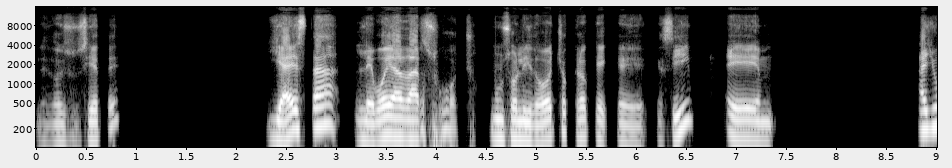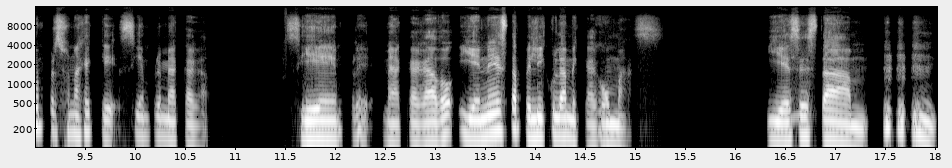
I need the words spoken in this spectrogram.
le doy su 7. Y a esta le voy a dar su 8, un sólido 8, creo que, que- que sí. Eh, hay un personaje que siempre me ha cagado, siempre me ha cagado, y en esta película me cagó más. Y es esta,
